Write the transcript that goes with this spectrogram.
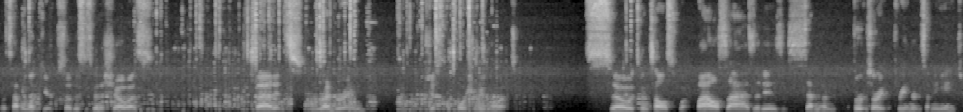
let's have a look here. So this is going to show us that it's rendering just the portion we want. So it's going to tell us what file size it is. It's 700, sorry, 378.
